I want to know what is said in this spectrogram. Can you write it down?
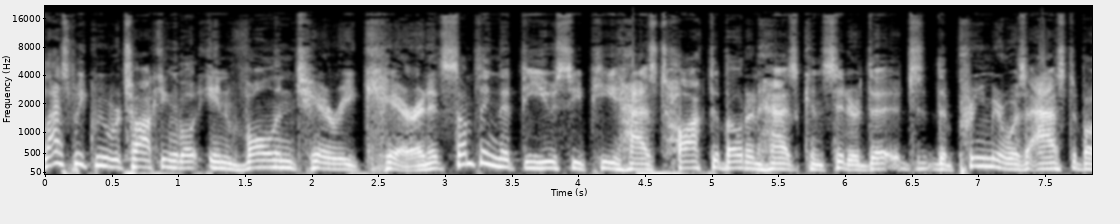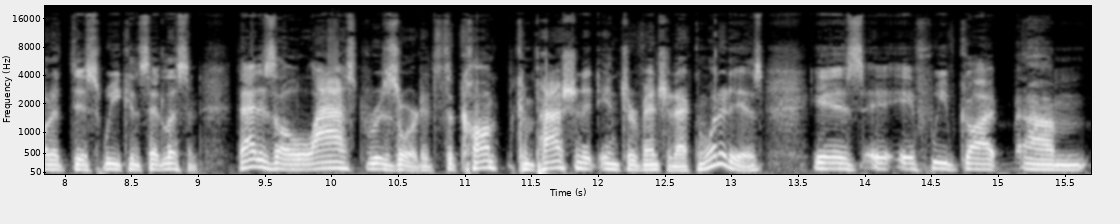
Last week we were talking about involuntary care, and it's something that the UCP has talked about and has considered. The, the premier was asked about it this week and said, listen, that is a last resort. It's the Comp- Compassionate Intervention Act. And what it is, is if we've got, um,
